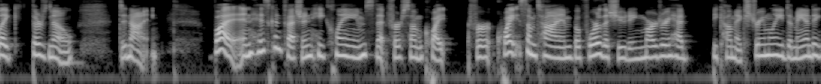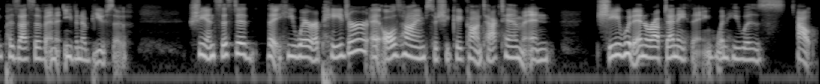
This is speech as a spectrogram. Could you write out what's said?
like there's no denying. But in his confession, he claims that for some quite for quite some time before the shooting, Marjorie had become extremely demanding, possessive, and even abusive. She insisted that he wear a pager at all times so she could contact him, and she would interrupt anything when he was out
